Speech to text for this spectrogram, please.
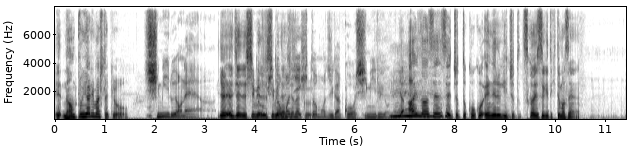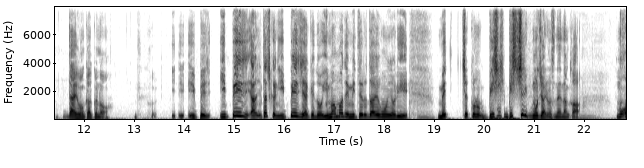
え何分やりました今日？しみるよね。いやいやじゃあしみるしみないじゃなく。一文字がこうしみるようんね。いや相沢先生ちょっとここエネルギーちょっと使いすぎてきてません？台本書くの。いい1ページ1ページあ確かに1ページやけど今まで見てる台本よりめっちゃこのびしびっしり文字ありますねなんか。もう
